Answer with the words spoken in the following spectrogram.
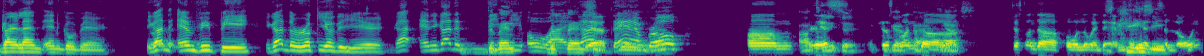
Garland and Gobert. You got the MVP. You got the Rookie of the Year. Got and you got the Defen- DPOY. defense- God yeah, damn, yeah. bro. Um, I'll Chris, take it. It's just good on pack, the- yes. just on the Holo and the It's MGLEs crazy. alone,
